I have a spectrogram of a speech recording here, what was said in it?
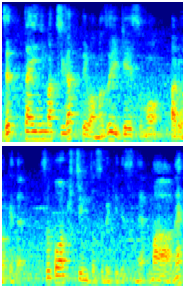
絶対に間違ってはまずいケースもあるわけでそこはきちんとすべきですね。まあね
